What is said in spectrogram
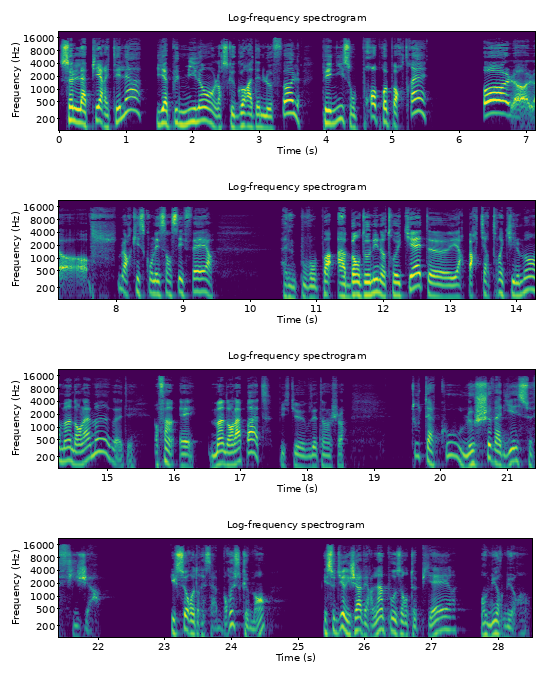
Seule la pierre était là, il y a plus de mille ans, lorsque Goraden le Foll peignit son propre portrait. Oh là là Pff, alors qu'est-ce qu'on est censé faire? Nous ne pouvons pas abandonner notre quête euh, et repartir tranquillement, main dans la main. Enfin, eh, main dans la pâte, puisque vous êtes un chat. Tout à coup, le chevalier se figea. Il se redressa brusquement et se dirigea vers l'imposante pierre en murmurant.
